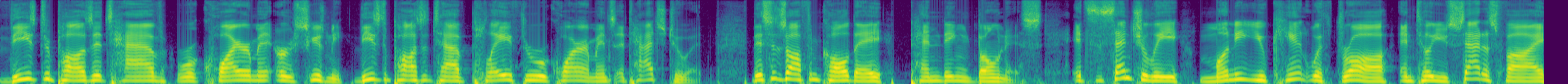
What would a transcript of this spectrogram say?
These deposits have requirement or excuse me, these deposits have play-through requirements attached to it. This is often called a pending bonus. It's essentially money you can't withdraw until you satisfy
